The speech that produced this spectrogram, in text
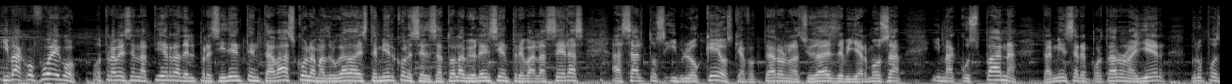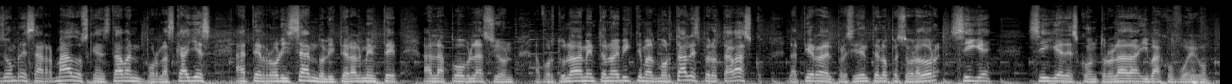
Y bajo fuego. Otra vez en la tierra del presidente en Tabasco, la madrugada de este miércoles se desató la violencia entre balaceras, asaltos y bloqueos que afectaron a las ciudades de Villahermosa y Macuspana. También se reportaron ayer grupos de hombres armados que estaban por las calles aterrorizando literalmente a la población. Afortunadamente no hay víctimas mortales, pero Tabasco, la tierra del presidente López Obrador, sigue, sigue descontrolada y bajo fuego.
